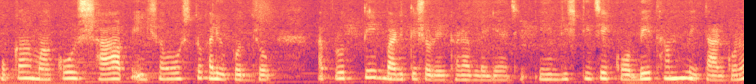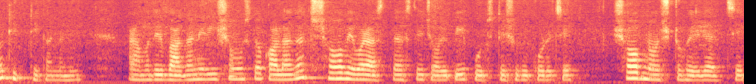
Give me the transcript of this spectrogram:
পোকা মাকড় সাপ, এই সমস্ত খালি উপদ্রব। আর প্রত্যেক বাড়িতে শরীর খারাপ লেগে আছে। এই বৃষ্টি যে কবে থামবে, তার কোনো ঠিক ঠিকানা নেই। আর আমাদের বাগানের এই সমস্ত কলা গাছ সব এবার আস্তে আস্তে জল পেয়ে পচতে শুরু করেছে। সব নষ্ট হয়ে যাচ্ছে।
